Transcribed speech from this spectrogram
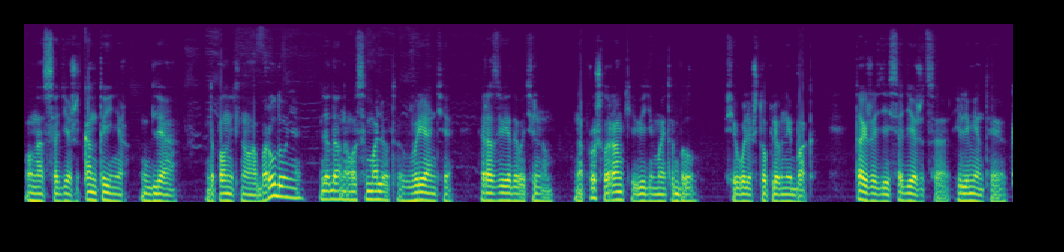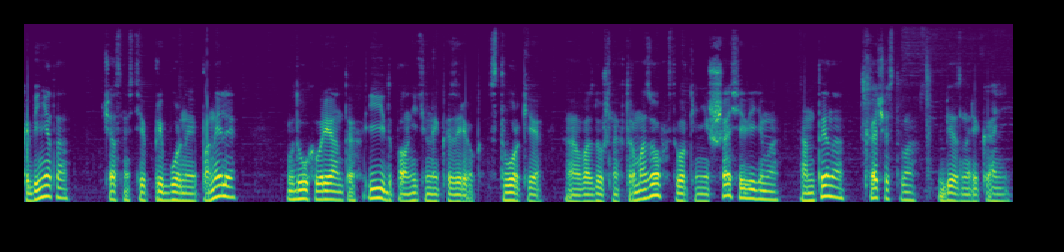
у нас содержит контейнер для дополнительного оборудования для данного самолета в варианте разведывательном. На прошлой рамке, видимо, это был всего лишь топливный бак. Также здесь содержатся элементы кабинета, в частности приборные панели в двух вариантах и дополнительный козырек. Створки э, воздушных тормозов, створки низ шасси, видимо, антенна, качество без нареканий.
